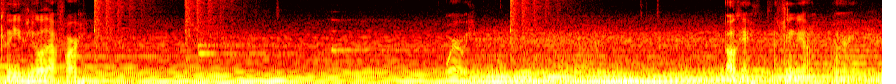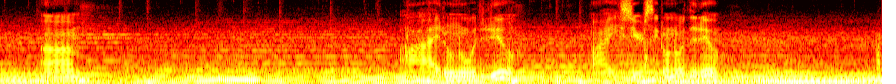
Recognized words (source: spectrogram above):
Can we even go that far? Where are we? Okay, I think we got him. Alright. Um. I don't know what to do. I seriously don't know what to do. Uh,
